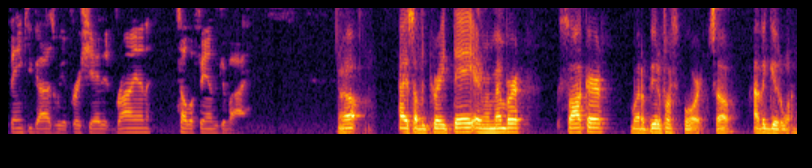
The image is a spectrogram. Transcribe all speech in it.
Thank you guys. We appreciate it. Brian, tell the fans goodbye. Well, guys, have a great day. And remember, soccer, what a beautiful sport. So have a good one.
